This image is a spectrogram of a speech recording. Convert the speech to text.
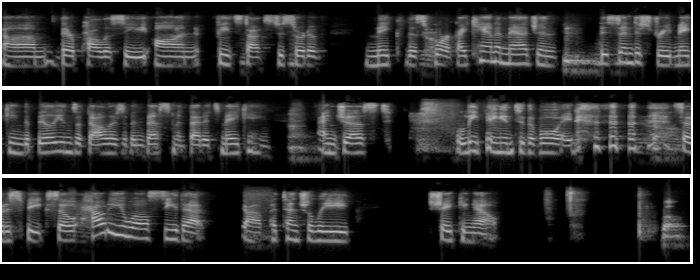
um, their policy on feedstocks to sort of make this yeah. work. I can't imagine mm-hmm. this industry making the billions of dollars of investment that it's making and just leaping into the void, yeah. so to speak. So, how do you all see that uh, potentially shaking out? Well,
